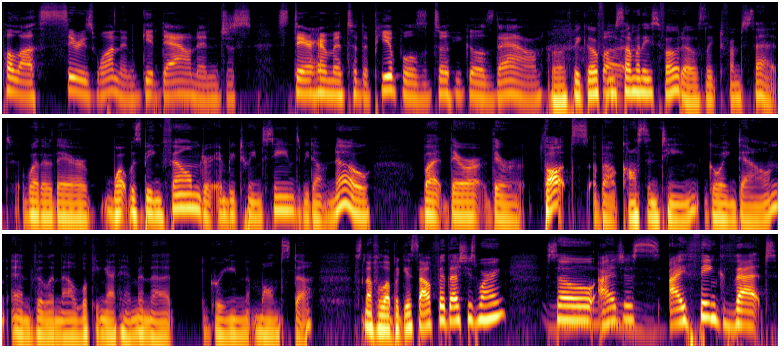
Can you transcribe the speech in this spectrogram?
pull a series one and get down and just stare him into the pupils until he goes down. Well, if we go from some of these photos leaked from set, whether they're what was being filmed or in between scenes, we don't know. But there are there are thoughts about Konstantin going down and Villanelle looking at him in that green monster snuffleupagus outfit that she's wearing. So I just I think that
